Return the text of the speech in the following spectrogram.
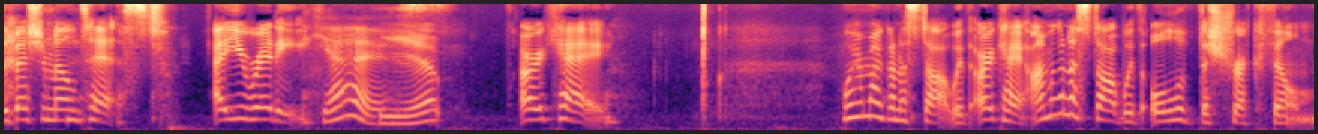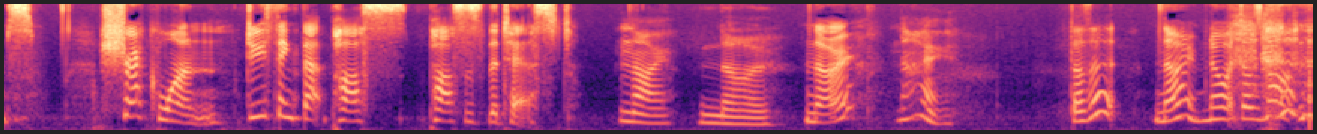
the Bechamel test? Are you ready? Yes. Yep. Okay. Where am I going to start with? Okay, I'm going to start with all of the Shrek films. Shrek 1. Do you think that pass passes the test? No. No. No? No. Does it? No, no, it does not.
